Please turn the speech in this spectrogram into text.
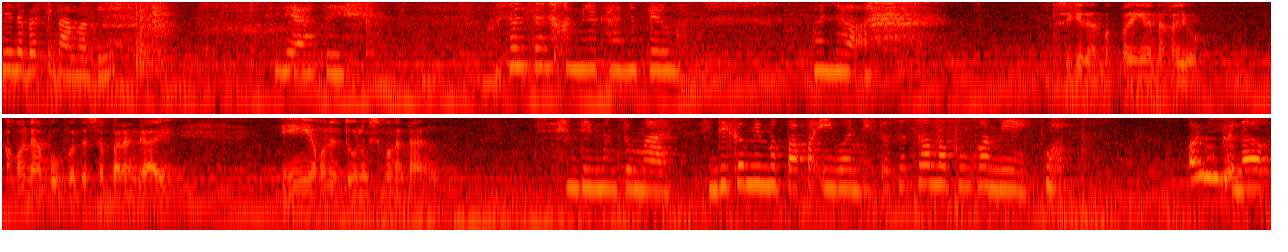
Nahanap niyo na ba si Mama B? Hindi, ate. Kung saan sana kami naghanap pero wala. Sige na, magpahinga na kayo. Ako na ang pupunta sa barangay. Hihingi ako ng tulong sa mga tanod. Hindi, Mang Tomas. Hindi kami magpapaiwan dito. Sasama po kami. Oh, anong ganap?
